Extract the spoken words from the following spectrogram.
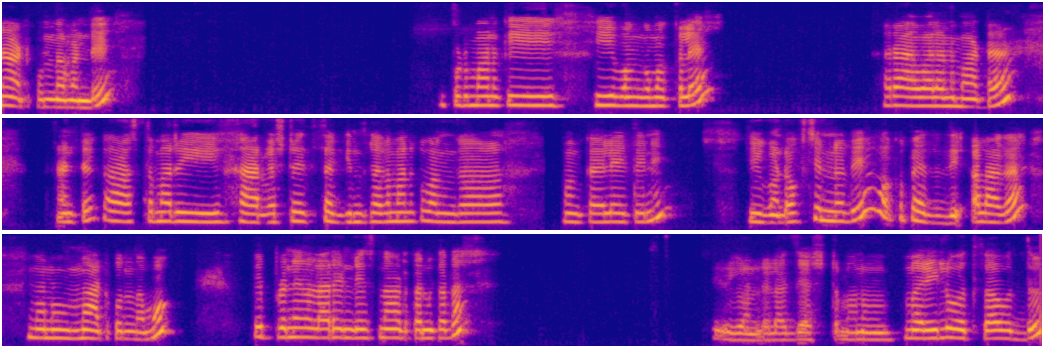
నాటుకుందామండి. ఇప్పుడు మనకి ఈ వంగ మొక్కలే రావాలన్నమాట. అంటే కాస్త మరి హార్వెస్ట్ అయితే తగ్గింది కదా మనకి వంగ వంకాయలు అయితేని ఇవ్వండి ఒక చిన్నది ఒక పెద్దది. అలాగా మనం నాటుకుందాము. ఇప్పుడు నేను అలా రెండేసి నాటుతాను కదా. ఇదిగోండి ఇలా జస్ట్ మనం మరీ లోతుగా వద్దు.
